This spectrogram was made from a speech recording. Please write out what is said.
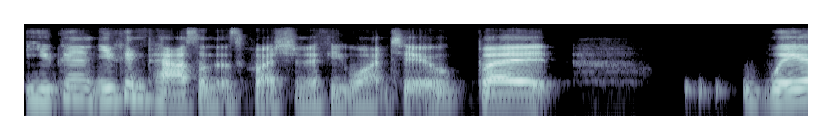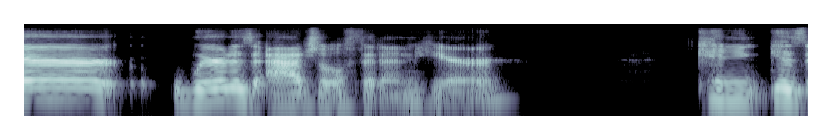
you can you can pass on this question if you want to, but where where does agile fit in here? Can you because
